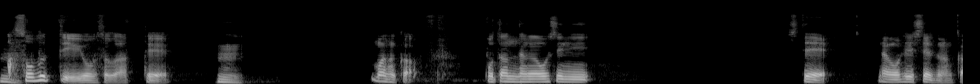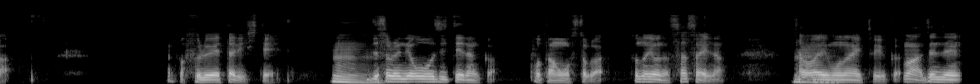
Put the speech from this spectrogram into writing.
うん遊ぶっていう要素があって、うん。まあなんか、ボタン長押しにして、長押ししてるとなんか、なんか震えたりして、うん。で、それに応じてなんかボタンを押すとか、そのような些細な、たわいもないというか、まあ全然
